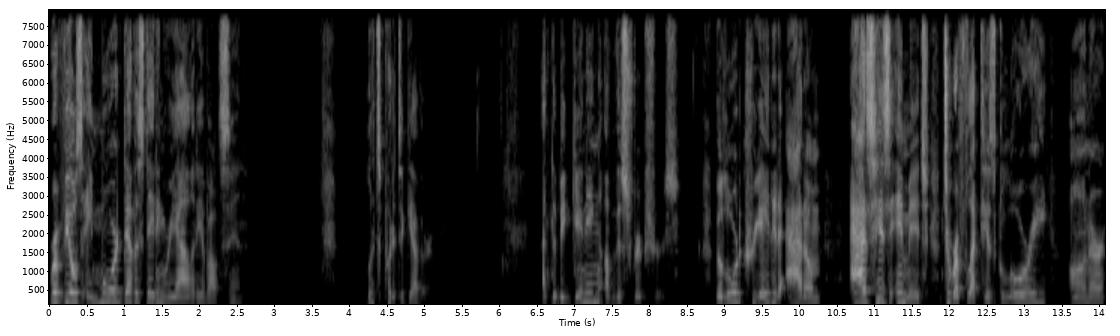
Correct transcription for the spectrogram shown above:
reveals a more devastating reality about sin. Let's put it together. At the beginning of the scriptures, the Lord created Adam as his image to reflect his glory, honor,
